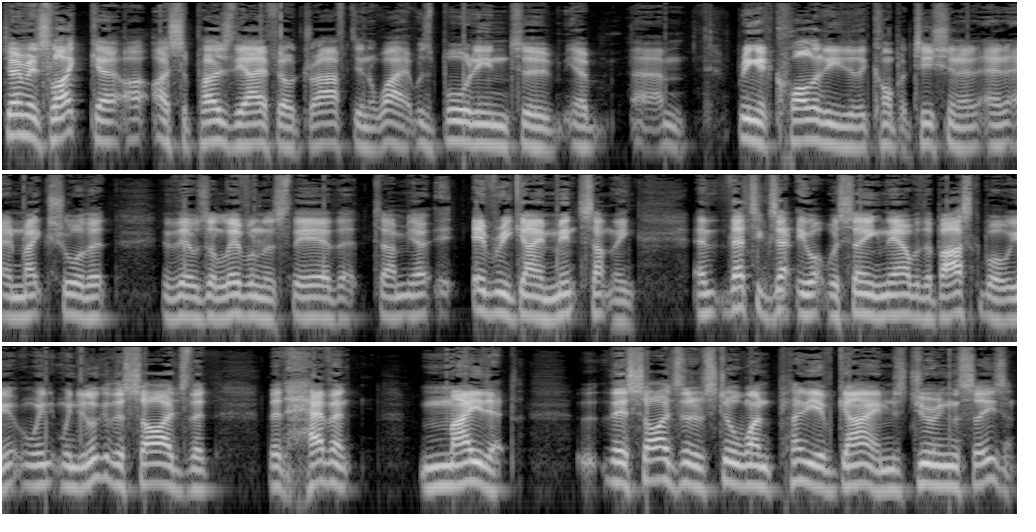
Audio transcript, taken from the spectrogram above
Jeremy, it's like uh, I I suppose the AFL draft in a way. It was bought into you know, um, bring equality to the competition and, and, and make sure that there was a levelness there that um, you know, every game meant something. And that's exactly what we're seeing now with the basketball. When, when you look at the sides that, that haven't made it, they're sides that have still won plenty of games during the season.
